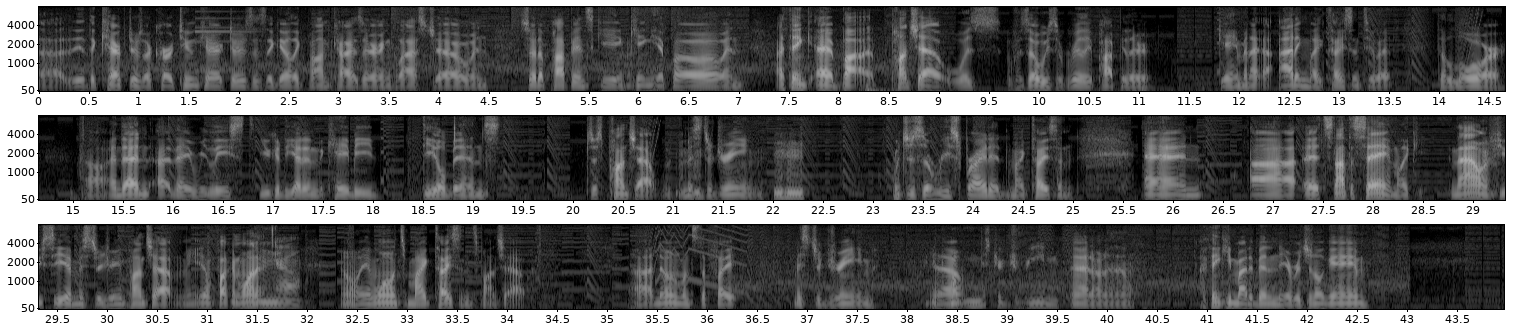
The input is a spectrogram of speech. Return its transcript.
uh, the, the characters are cartoon characters as they go, like Von Kaiser and Glass Joe and Soda Popinski and King Hippo, and I think uh, Punch Out was was always a really popular game, and I, adding Mike Tyson to it, the lore, uh, and then uh, they released you could get into KB deal bins, just Punch Out with Mr. Dream, hmm which is a resprited Mike Tyson, and uh, it's not the same. Like now, if you see a Mr. Dream Punch Out, you don't fucking want it. no. No, everyone wants Mike Tyson's Punch Out. Uh, no one wants to fight Mr. Dream. You know, Mr. Dream. I don't know. I think he might have been in the original game,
